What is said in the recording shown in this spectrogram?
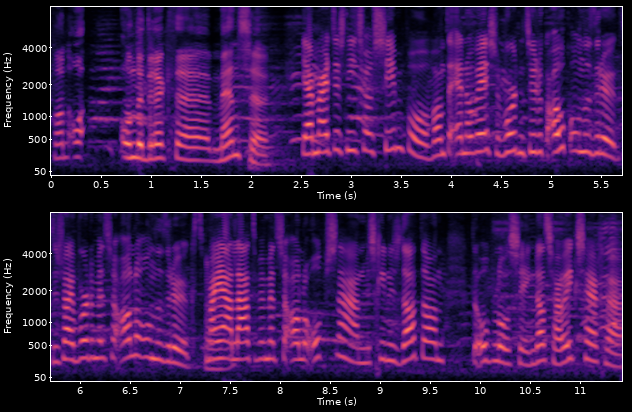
van onderdrukte mensen. ja, maar het is niet zo simpel. Want de NOS wordt natuurlijk ook onderdrukt. Dus wij worden met z'n allen onderdrukt. Maar ja, laten we met z'n allen opstaan. Misschien is dat dan de oplossing. Dat zou ik zeggen.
